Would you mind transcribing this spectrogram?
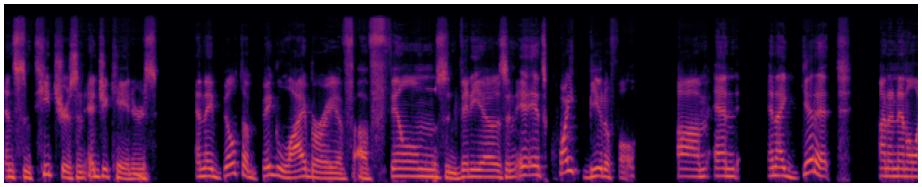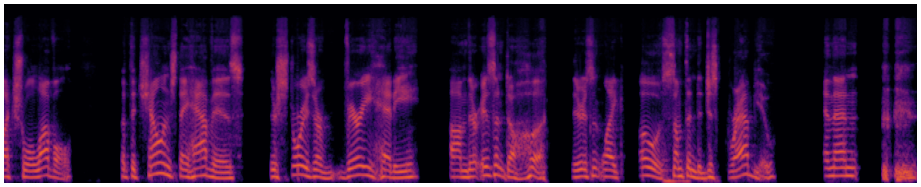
and some teachers and educators. And they built a big library of, of films and videos, and it, it's quite beautiful. Um, and and I get it on an intellectual level, but the challenge they have is their stories are very heady. Um, there isn't a hook. There isn't like, oh, something to just grab you. And then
